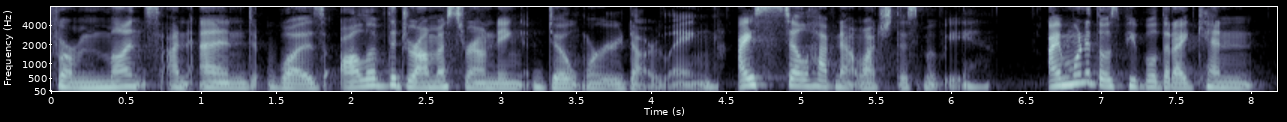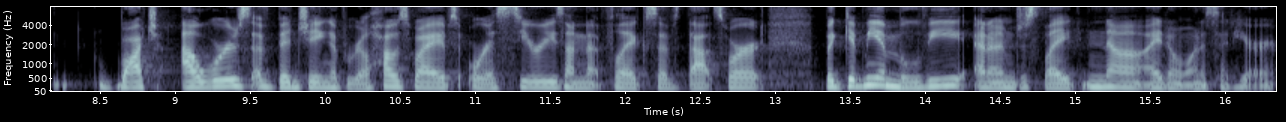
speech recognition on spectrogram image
for months on end was all of the drama surrounding Don't Worry, Darling. I still have not watched this movie. I'm one of those people that I can watch hours of binging of Real Housewives or a series on Netflix of that sort, but give me a movie and I'm just like, nah, I don't want to sit here.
